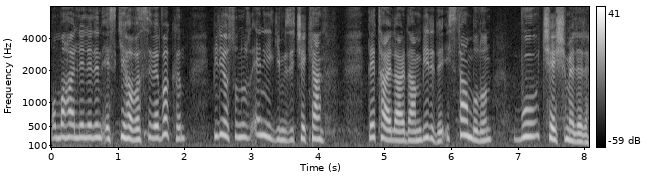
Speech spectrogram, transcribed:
O mahallelerin eski havası ve bakın biliyorsunuz en ilgimizi çeken detaylardan biri de İstanbul'un bu çeşmeleri.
